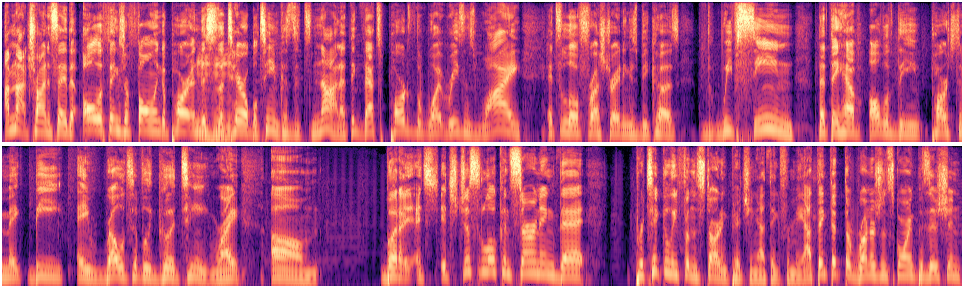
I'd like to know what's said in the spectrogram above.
I'm not trying to say that all the things are falling apart and this mm-hmm. is a mm-hmm. terrible team because it's not. I think that's part of the what reasons why it's a little frustrating is because we've seen that they have all of the parts to make be a relatively good team, right? Um, but it's it's just a little concerning that particularly from the starting pitching, I think for me. I think that the runners in scoring position,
